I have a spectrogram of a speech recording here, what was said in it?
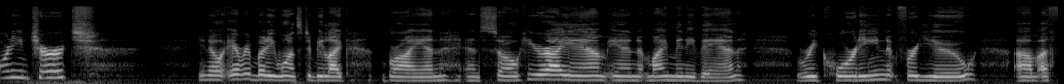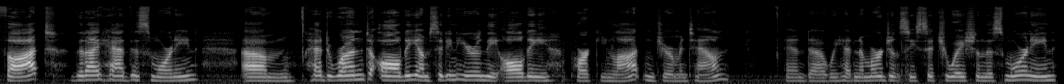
Morning, church. You know, everybody wants to be like Brian, and so here I am in my minivan recording for you um, a thought that I had this morning. Um, had to run to Aldi. I'm sitting here in the Aldi parking lot in Germantown, and uh, we had an emergency situation this morning,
